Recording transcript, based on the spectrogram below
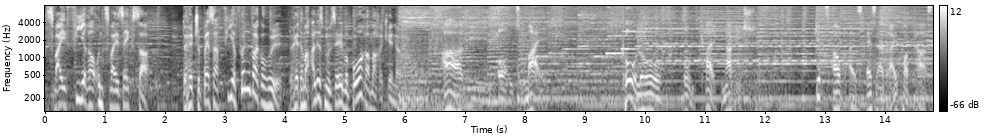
Zwei Vierer und zwei Sechser. Da hätte schon besser vier Fünfer geholt. Da hätte man alles mit selber Bohrer machen können. Hardy und Mike, Kohlhof und Kaltnackig. Gibt's auch als SR3 Podcast.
